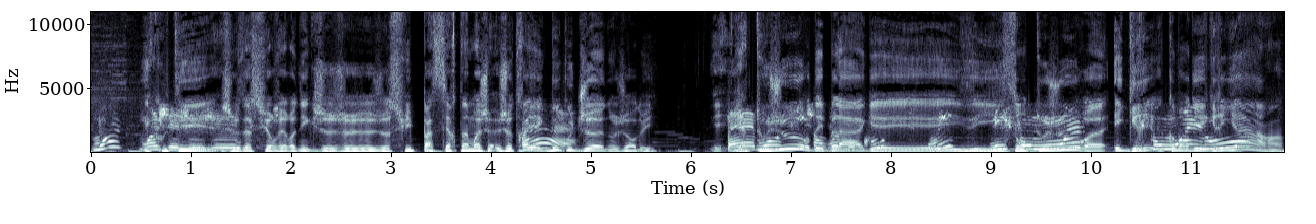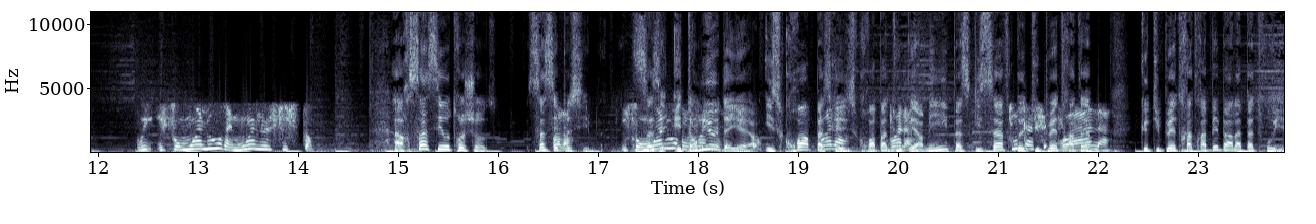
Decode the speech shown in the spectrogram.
Moi, moi, Écoutez, j'ai- je vous assure, Véronique, je, je, je suis pas certain. Moi, je, je travaille avec Ah. beaucoup de jeunes aujourd'hui. Ben, il y a moi toujours aussi, des blagues et Oui, ils, mais ils ils sont, sont toujours moins- euh, aigri- ils sont comment on dit, moins lourds. aigrillards. Oui, ils sont moins lourds et moins insistants. Alors ça, c'est autre chose. Ça, c'est Voilà. possible. Ils sont Ça, moins et tant mieux d'ailleurs. Ils se croient parce Voilà. qu'ils se croient pas Voilà. tout permis, parce qu'ils savent Tout que tu peux être attrapé, que tu peux être rattrapé par la patrouille.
